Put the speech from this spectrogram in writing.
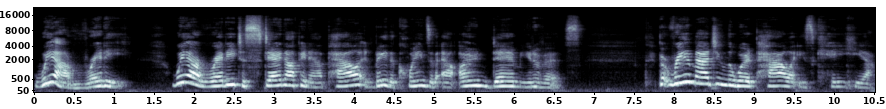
we are ready. We are ready to stand up in our power and be the queens of our own damn universe. But reimagining the word power is key here.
